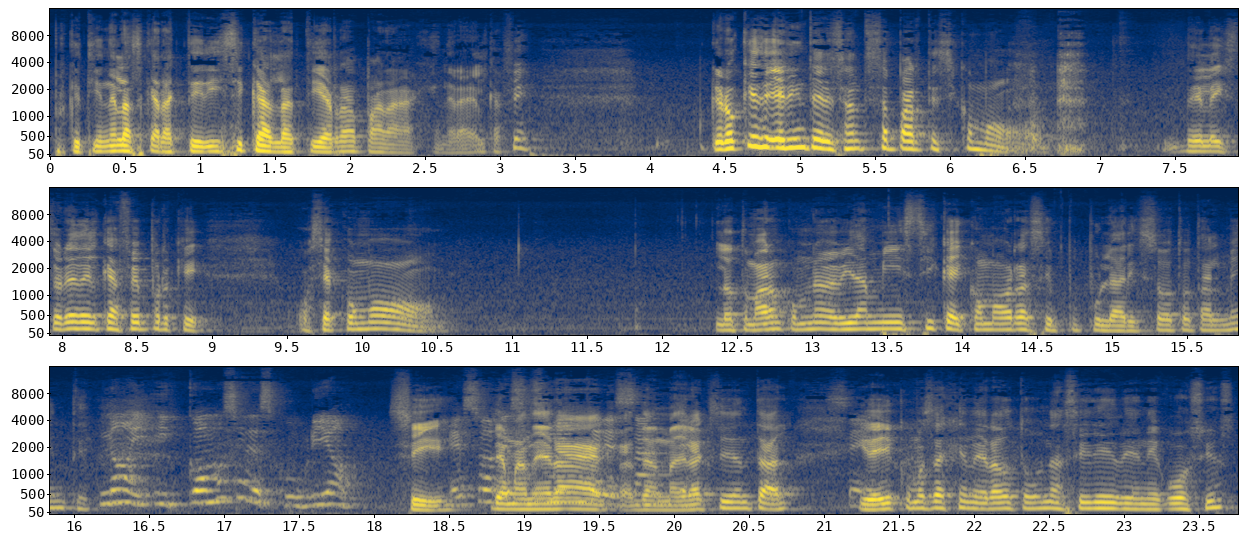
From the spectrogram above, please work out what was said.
porque tiene las características la tierra para generar el café. Creo que era interesante esa parte, así como de la historia del café, porque, o sea, cómo lo tomaron como una bebida mística y cómo ahora se popularizó totalmente. No, y, cómo se descubrió. Sí, de, manera, de manera accidental. Y de ahí cómo se ha generado toda una serie de negocios.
